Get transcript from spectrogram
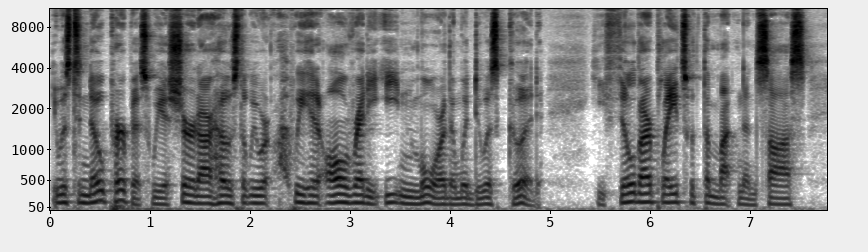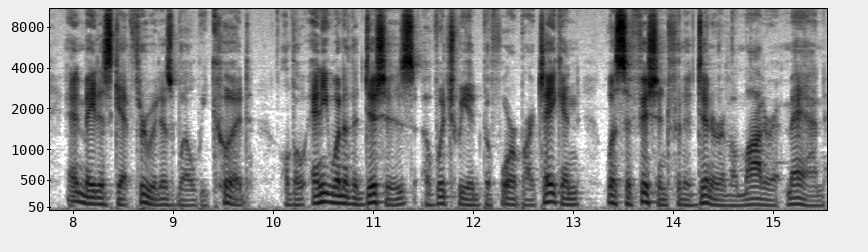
It was to no purpose we assured our host that we were we had already eaten more than would do us good. He filled our plates with the mutton and sauce, and made us get through it as well we could, although any one of the dishes, of which we had before partaken, was sufficient for the dinner of a moderate man.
